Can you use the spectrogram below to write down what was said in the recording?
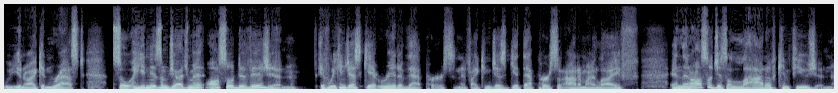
You know, I can rest. So hedonism, judgment, also division. If we can just get rid of that person, if I can just get that person out of my life, and then also just a lot of confusion,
